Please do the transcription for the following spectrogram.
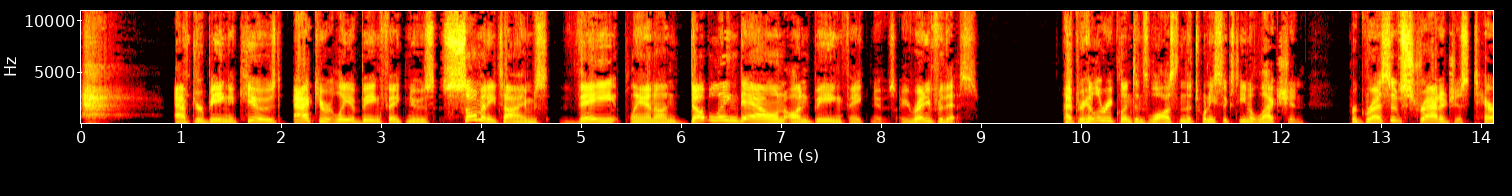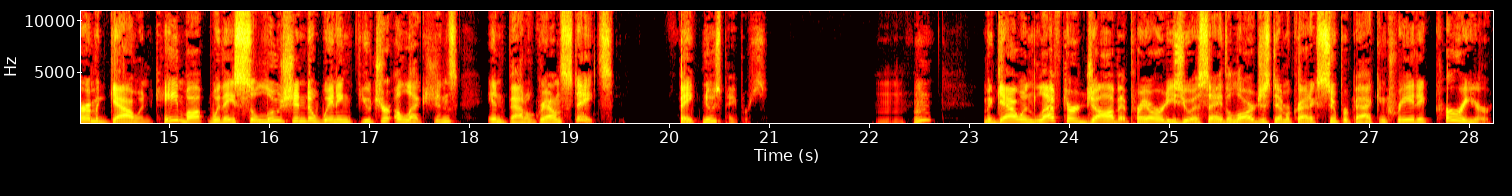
after being accused accurately of being fake news so many times, they plan on doubling down on being fake news. Are you ready for this? After Hillary Clinton's loss in the 2016 election, progressive strategist Tara McGowan came up with a solution to winning future elections in battleground states fake newspapers. hmm McGowan left her job at Priorities USA, the largest Democratic super PAC, and created Courier.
